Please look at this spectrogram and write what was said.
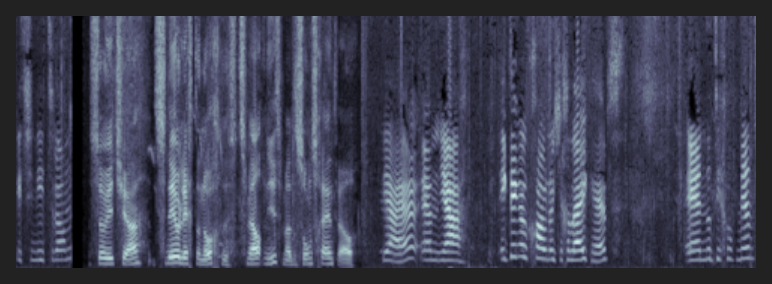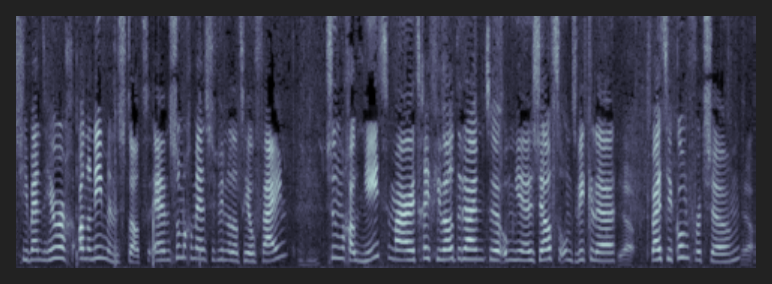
Iets in die trant. Zoiets ja. De sneeuw ligt er nog, dus het smelt niet, maar de zon schijnt wel. Ja, hè? En ja, ik denk ook gewoon dat je gelijk hebt. En dat die groep mensen, je bent heel erg anoniem in de stad. En sommige mensen vinden dat heel fijn, sommige ook niet. Maar het geeft je wel de ruimte om jezelf te ontwikkelen Ja. buiten je comfortzone. Ja.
